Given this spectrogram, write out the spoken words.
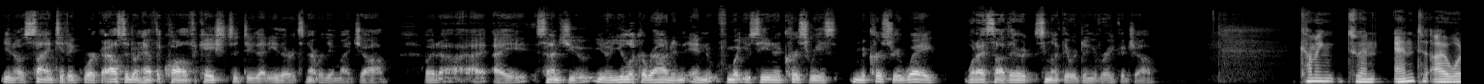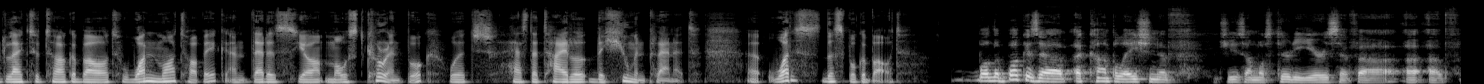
you know, scientific work. I also don't have the qualifications to do that either. It's not really my job. But uh, I, I, sometimes you you know you look around and, and from what you see in a cursory in a cursory way, what I saw there seemed like they were doing a very good job. Coming to an end, I would like to talk about one more topic, and that is your most current book, which has the title The Human Planet. Uh, what is this book about? Well, the book is a, a compilation of geez, almost 30 years of, uh, uh, of,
